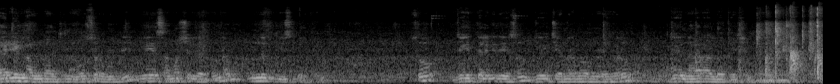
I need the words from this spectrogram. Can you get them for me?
ధైర్యంగా ఉండాల్సిన అవసరం ఉంది. ఏ సమస్య లేకుండా ముందుకు తీసుకెళ్తాం. సో జై తెలుగుదేశం జై చంద్రబాబు నాయుడు గారు జై నారా లోకేష్ గారు.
